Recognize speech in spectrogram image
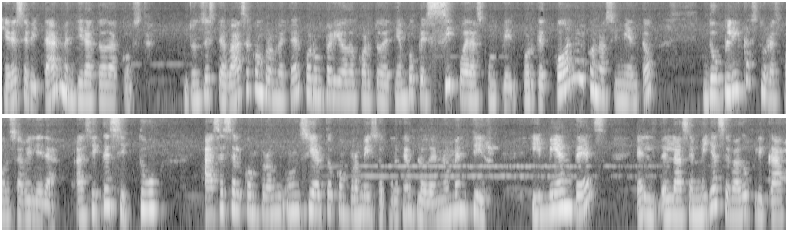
Quieres evitar mentir a toda costa. Entonces te vas a comprometer por un periodo corto de tiempo que sí puedas cumplir, porque con el conocimiento duplicas tu responsabilidad. Así que si tú haces el un cierto compromiso, por ejemplo, de no mentir y mientes, la semilla se va a duplicar.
